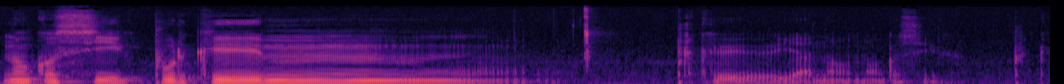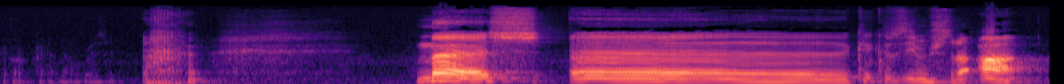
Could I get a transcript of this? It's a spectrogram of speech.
Não consigo, porque. hum, porque. Yeah, não, não consigo. Porque, não consigo. Mas. ah, O que é que eu vos ia mostrar? Ah!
